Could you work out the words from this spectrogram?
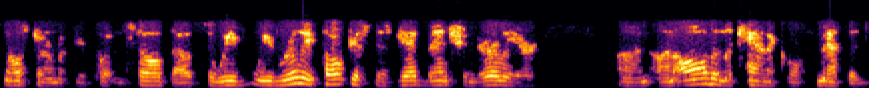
snowstorm if you're putting salt out. So we've we've really focused, as Jed mentioned earlier, on, on all the mechanical methods.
